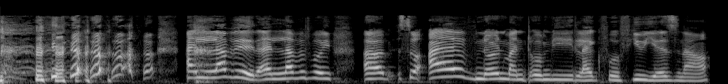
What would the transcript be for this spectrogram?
I love it. I love it for you. Um, so I've known Mantombi like for a few years now.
